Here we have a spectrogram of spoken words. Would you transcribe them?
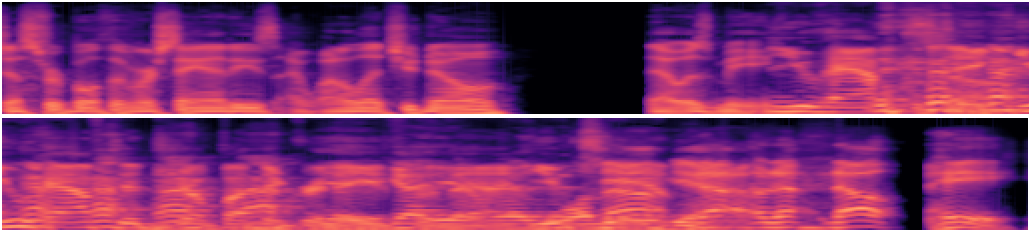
just for both of our sanities, I want to let you know that was me. You have to take, you have to jump on the Yeah, grenade you got for that. red You Well, now, can't. Yeah. now, now, now, hey,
